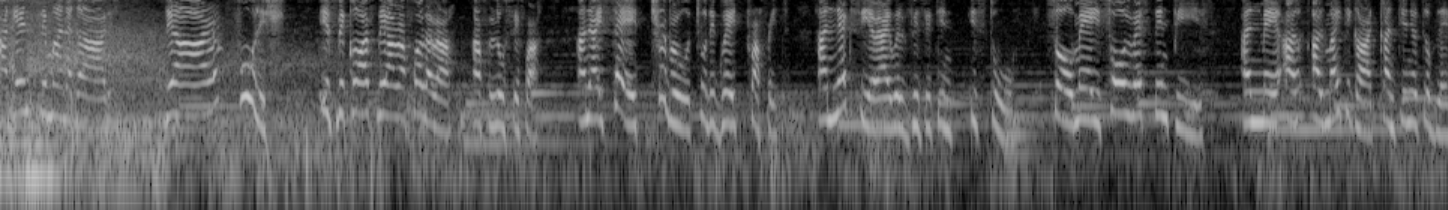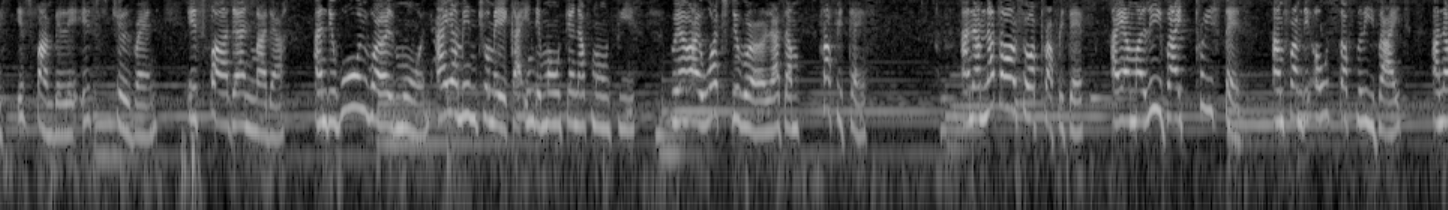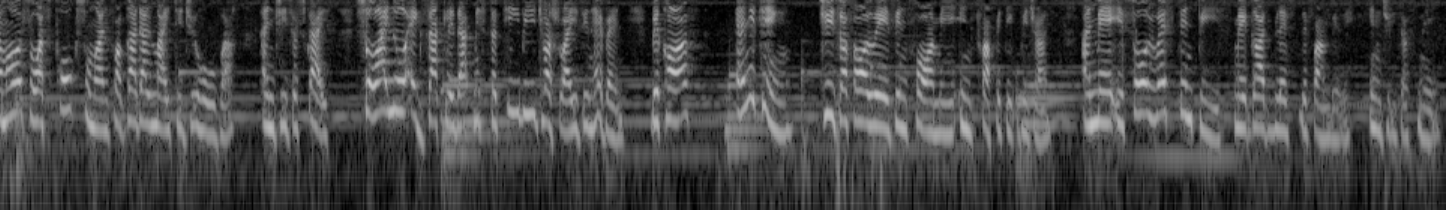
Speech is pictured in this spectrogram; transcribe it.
against the man of God, they are foolish. It's because they are a follower of Lucifer. And I say tribute to the great prophet. And next year I will visit in his tomb. So may his soul rest in peace. And may Al Almighty God continue to bless his family, his children, his father and mother, and the whole world mourn. I am in Jamaica in the mountain of Mount Peace, where I watch the world as a prophetess. And I'm not also a prophetess. I am a Levite priestess. I'm from the house of Levite, and I'm also a spokeswoman for God Almighty Jehovah and Jesus Christ. So I know exactly that Mr. T.B. Joshua is in heaven because anything Jesus always inform me in prophetic vision. And may his soul rest in peace. May God bless the family. In Jesus' name.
